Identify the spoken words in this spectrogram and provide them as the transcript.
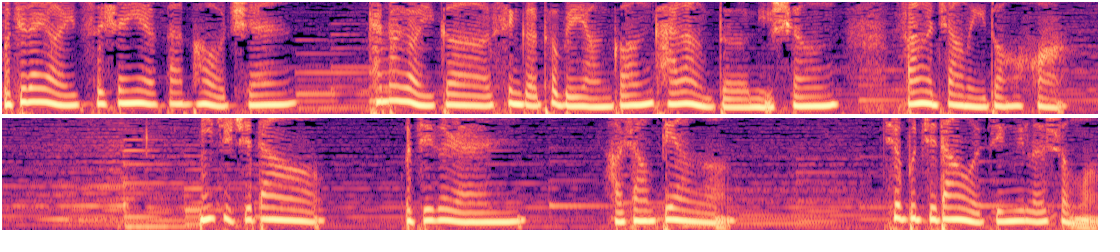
我记得有一次深夜翻朋友圈，看到有一个性格特别阳光开朗的女生发了这样的一段话：你只知道我这个人好像变了，却不知道我经历了什么。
